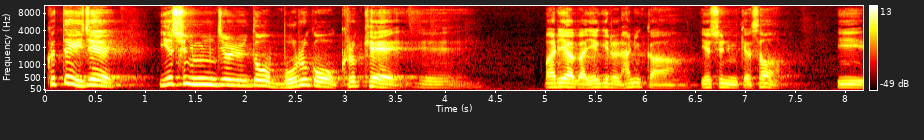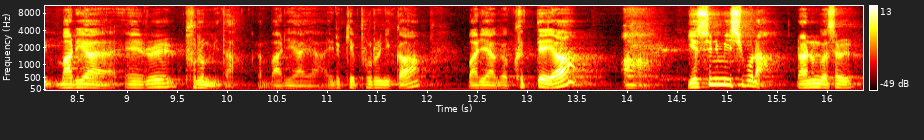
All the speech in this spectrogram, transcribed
그때 이제 예수님 줄도 모르고 그렇게 예, 마리아가 얘기를 하니까 예수님께서 이 마리아를 부릅니다. 마리아야 이렇게 부르니까 마리아가 그때야 아 예수님이시구나 라는 것을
